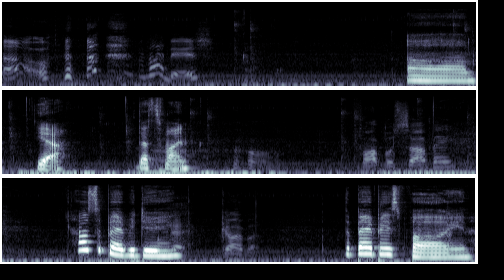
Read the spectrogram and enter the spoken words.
Oh, Vadish. Um, yeah, that's fine. How's the baby doing? The baby is fine.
